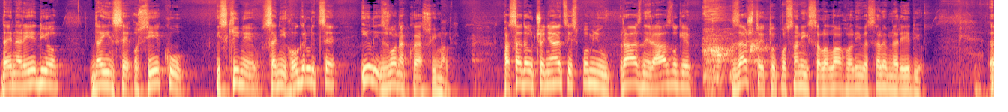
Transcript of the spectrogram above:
da je naredio da im se osijeku i skine sa njih ogrlice ili zvona koja su imali. Pa sada učenjaci spominju razne razloge zašto je to poslanik sallallahu alaihi ve sellem naredio. E,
